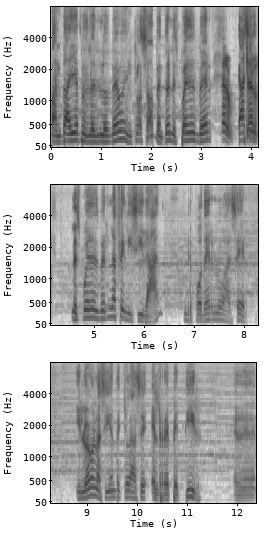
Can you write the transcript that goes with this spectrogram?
pantalla pues les, los veo en close-up, entonces les puedes ver casi, les puedes ver la felicidad de poderlo hacer. Y luego en la siguiente clase el repetir eh,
